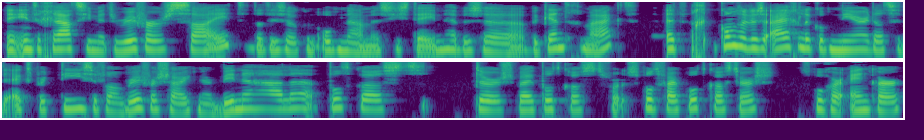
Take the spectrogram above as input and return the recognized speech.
een integratie met Riverside. Dat is ook een opnamesysteem, hebben ze bekendgemaakt. Het komt er dus eigenlijk op neer dat ze de expertise van Riverside naar binnen halen. Podcasters bij podcast, Spotify podcasters vroeger Anchor,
